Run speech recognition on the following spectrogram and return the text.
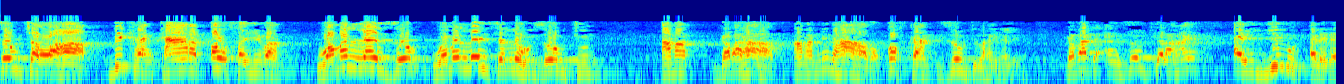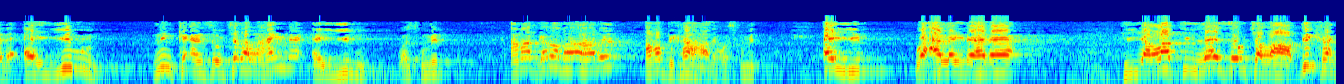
zawja lahaa bikran kaanat aw hayiban waman laysa lahu zawjun ama gabar ha ahaado ama nin ha ahaado qofkaan zawj lahayna la gabadha aan zawjka lahayn ayimun a la ihahdaa ayimun ninka aan zawjada lahaynna ayimun waa isku mid. Ama garab ha ahaadeen ama bikr ha ahaadeen waa isku mid. Ayim waxaa la yidhaahdaa hiy alatii laa zawja lahaa bikran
